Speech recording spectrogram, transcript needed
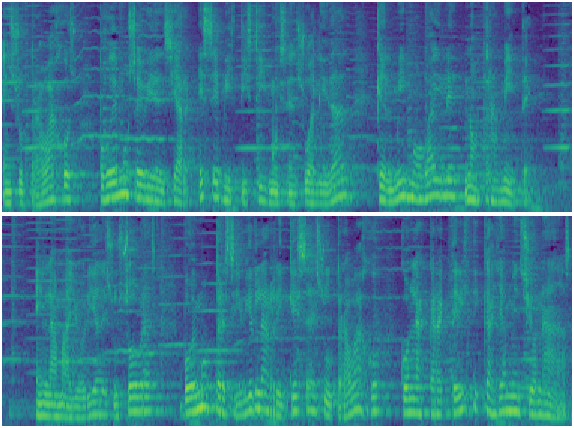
En sus trabajos podemos evidenciar ese misticismo y sensualidad que el mismo baile nos transmite. En la mayoría de sus obras podemos percibir la riqueza de su trabajo con las características ya mencionadas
